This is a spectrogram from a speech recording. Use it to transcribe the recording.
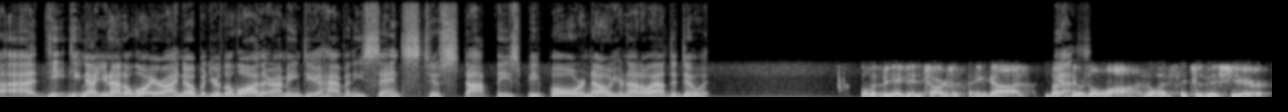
Uh, do, do, now, you're not a lawyer, I know, but you're the law there. I mean, do you have any sense to stop these people, or no, you're not allowed to do it? Well, the DA didn't charge them, thank God. But Yes. there was a law in the legislature this year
